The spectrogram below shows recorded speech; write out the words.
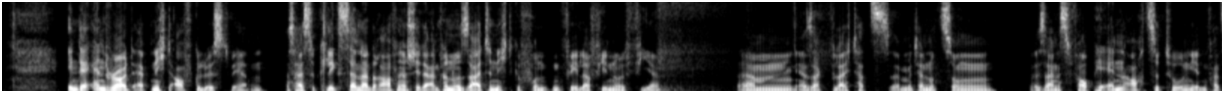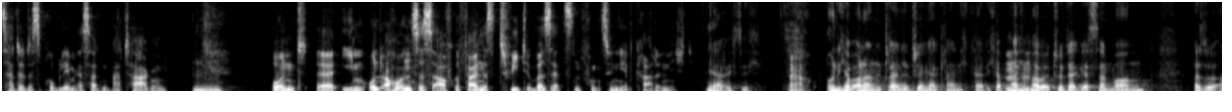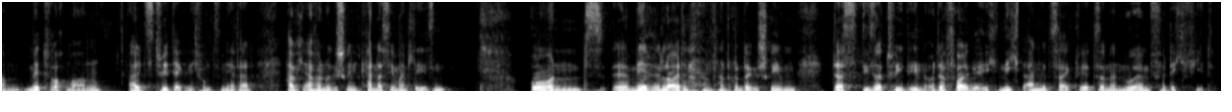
in der Android-App nicht aufgelöst werden. Das heißt, du klickst dann da drauf und dann steht da einfach nur Seite nicht gefunden, Fehler 404. Ähm, er sagt, vielleicht hat es mit der Nutzung seines VPN auch zu tun. Jedenfalls hatte das Problem erst seit ein paar Tagen. Mhm. Und äh, ihm und auch uns ist aufgefallen, das Tweet-Übersetzen funktioniert gerade nicht. Ja, richtig. Ja. Und ich habe auch noch eine kleine Jenga-Kleinigkeit. Ich habe Mhm. einfach mal bei Twitter gestern Morgen, also am Mittwochmorgen, als TweetDeck nicht funktioniert hat, habe ich einfach nur geschrieben, kann das jemand lesen? Und äh, mehrere Leute haben darunter geschrieben, dass dieser Tweet ihnen unter Folge ich nicht angezeigt wird, sondern nur im Für dich-Feed.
